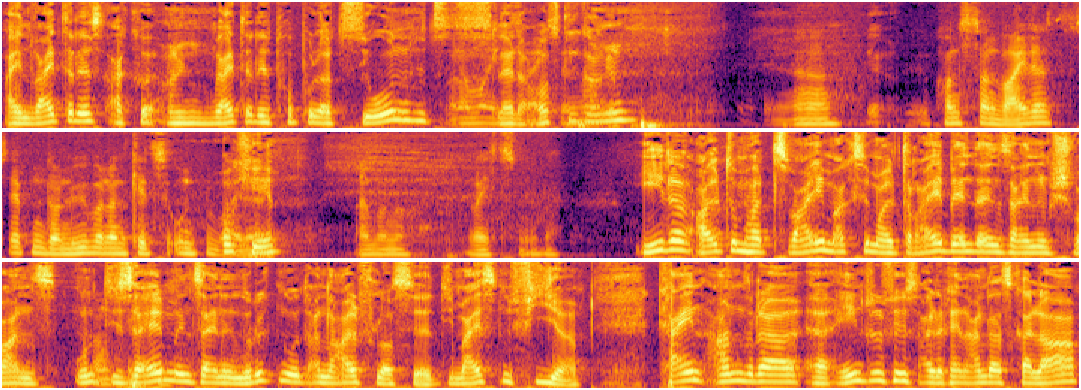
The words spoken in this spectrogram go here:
Ein weiteres, eine weitere Population, jetzt ist leider ausgegangen. Ja, ja. Du kannst dann weiter zappen, dann über, dann geht's unten weiter. Okay. Einfach noch rechts rüber. Jeder Altum hat zwei, maximal drei Bänder in seinem Schwanz und okay. dieselben in seinen Rücken- und Analflosse, die meisten vier. Kein anderer äh, Angelfish, also kein anderer Skalar,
